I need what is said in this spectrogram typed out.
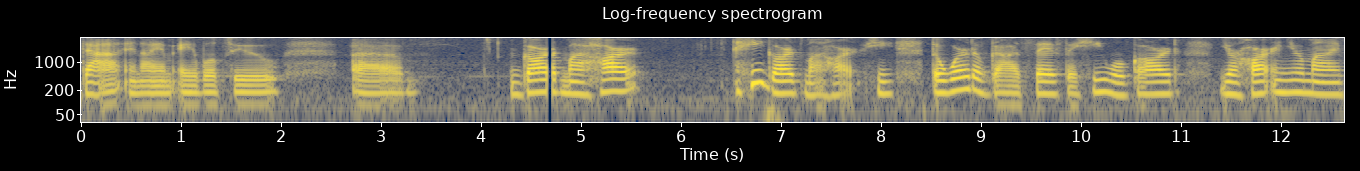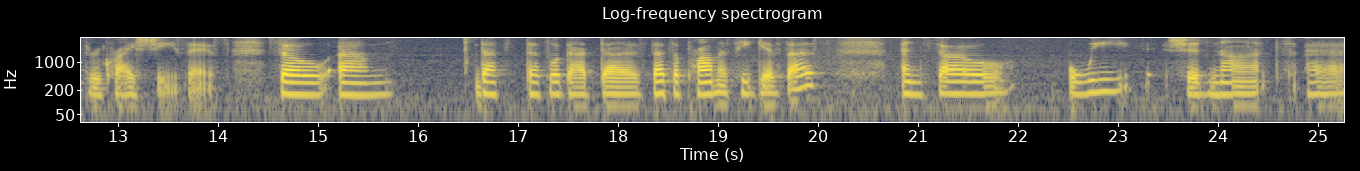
that, and I am able to um, guard my heart. He guards my heart. He, the Word of God says that He will guard your heart and your mind through Christ Jesus. So, um, that's that's what God does. That's a promise he gives us. And so we should not uh,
